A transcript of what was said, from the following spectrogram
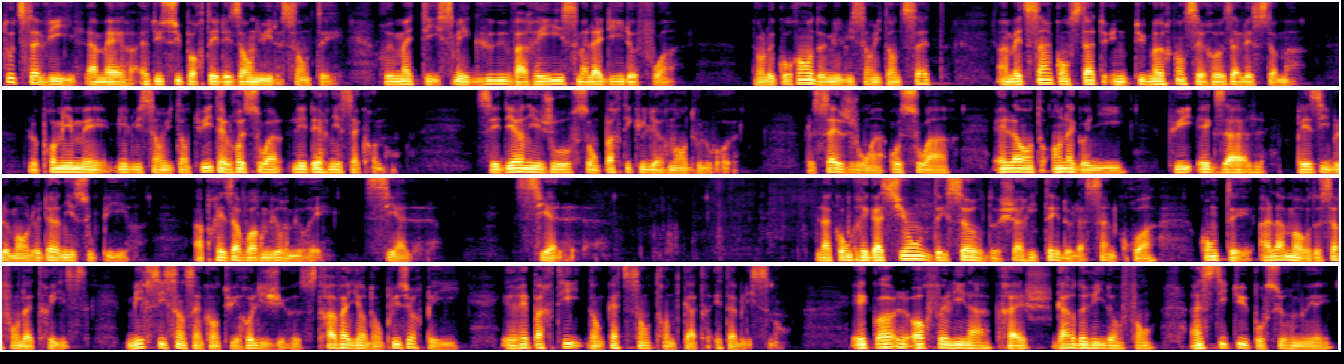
Toute sa vie, la mère a dû supporter des ennuis de santé, rhumatisme aigu, varices, maladie de foie. Dans le courant de 1887, un médecin constate une tumeur cancéreuse à l'estomac. Le 1er mai 1888, elle reçoit les derniers sacrements. Ces derniers jours sont particulièrement douloureux. Le 16 juin, au soir, elle entre en agonie, puis exhale paisiblement le dernier soupir, après avoir murmuré Ciel, ciel. La congrégation des Sœurs de Charité de la Sainte-Croix comptait, à la mort de sa fondatrice, 1658 religieuses travaillant dans plusieurs pays et réparties dans 434 établissements. Écoles, orphelinats, crèches, garderies d'enfants, instituts pour surmuets,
